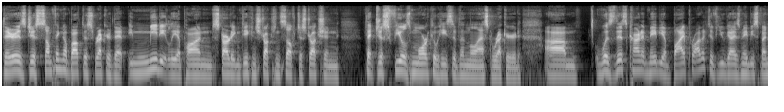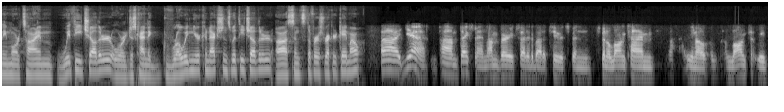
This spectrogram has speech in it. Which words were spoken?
there is just something about this record that immediately upon starting Deconstruction Self Destruction that just feels more cohesive than the last record. Um, was this kind of maybe a byproduct of you guys maybe spending more time with each other or just kind of growing your connections with each other uh, since the first record came out? Uh, yeah, um, thanks, man. I'm very excited about it too. It's been it's been a long time. You know, a long time. We've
